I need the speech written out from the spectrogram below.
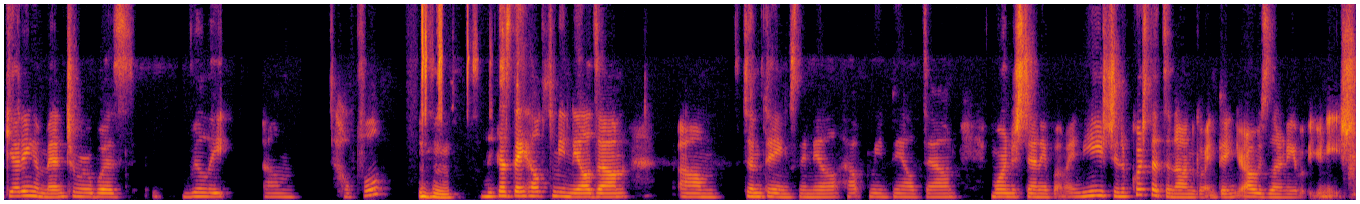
getting a mentor was really um, helpful mm-hmm. because they helped me nail down um, some things. They nail help me nail down more understanding about my niche, and of course that's an ongoing thing. You're always learning about your niche.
